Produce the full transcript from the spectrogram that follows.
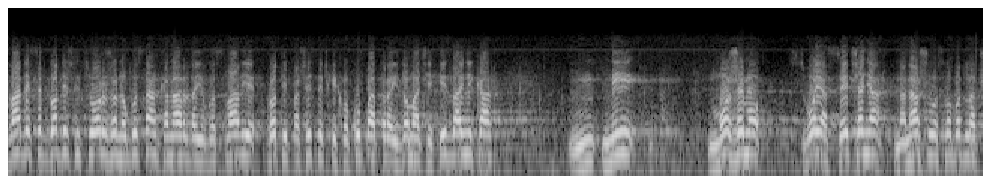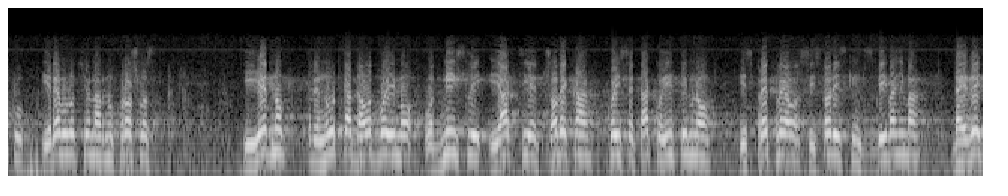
20-godišnicu oružanog ustanka naroda Jugoslavije protiv fašističkih okupatora i domaćih izdajnika, mi možemo svoja sećanja na našu oslobodilačku i revolucionarnu prošlost i jednog trenutka da odvojimo od misli i akcije čoveka koji se tako intimno isprepleo s istorijskim zbivanjima, da je već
